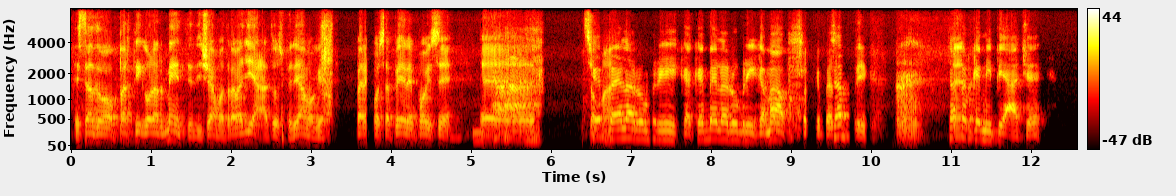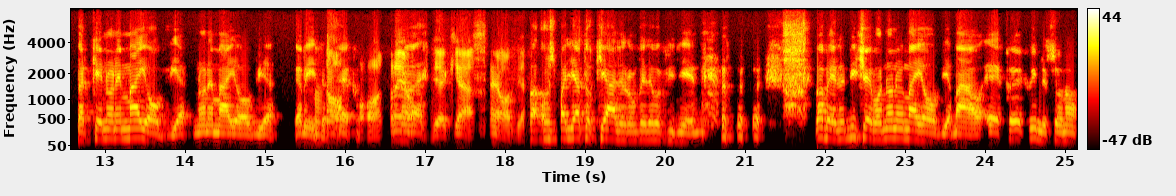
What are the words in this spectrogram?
è stato particolarmente diciamo, travagliato. Speriamo che faremo sapere poi se... eh, Ah, insomma, che bella rubrica, che bella rubrica. Ma che bella sa, rubrica. sa Eh. perché mi piace? Perché non è mai ovvia, non è mai ovvia, capito? No, Ecco. no, non è Vabbè. ovvia, è chiaro, non è ovvia. Ma ho sbagliato occhiale, non vedevo più niente. Va bene, dicevo, non è mai ovvia, ma ecco, quindi sono,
